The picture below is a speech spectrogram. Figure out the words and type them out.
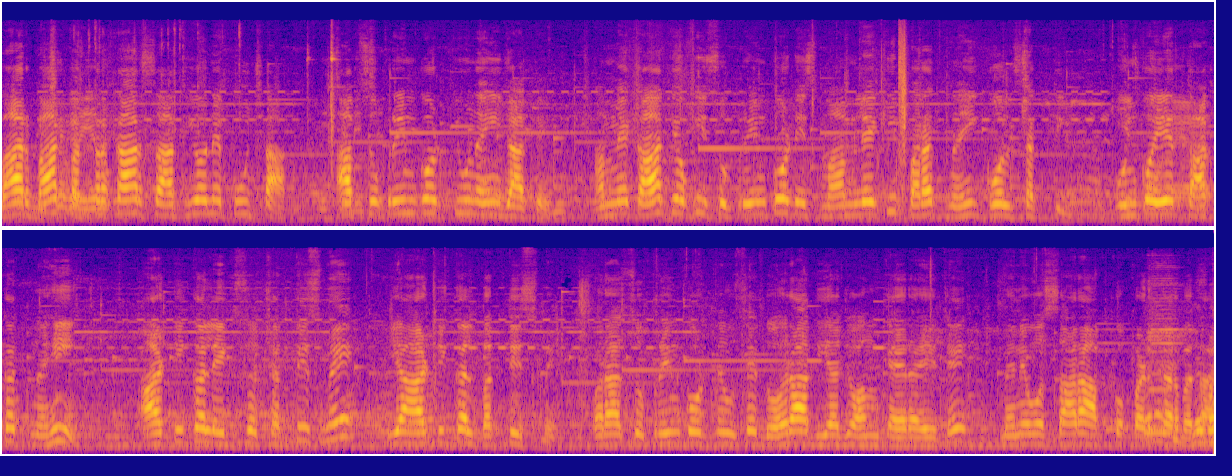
बार बार पत्रकार साथियों ने पूछा आप सुप्रीम कोर्ट क्यों नहीं जाते? हमने कहा क्योंकि सुप्रीम कोर्ट इस मामले की परत नहीं खोल सकती। उनको ये ताकत नहीं। आर्टिकल 136 में या आर्टिकल 32 में। और आज सुप्रीम कोर्ट ने उसे दोहरा दिया जो हम कह रहे थे। मैंने वो सारा आपको पढ़कर बताया।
